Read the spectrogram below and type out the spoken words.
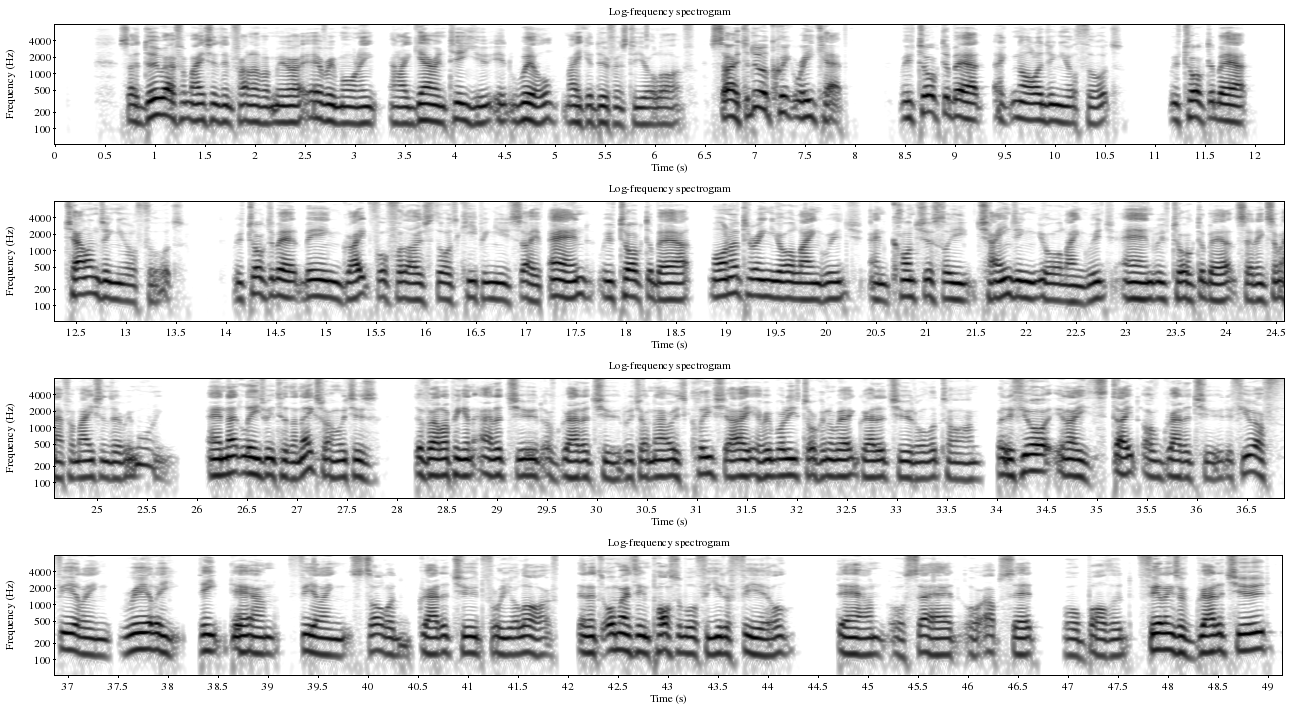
So do affirmations in front of a mirror every morning, and I guarantee you it will make a difference to your life. So, to do a quick recap, we've talked about acknowledging your thoughts, we've talked about challenging your thoughts, We've talked about being grateful for those thoughts keeping you safe. And we've talked about monitoring your language and consciously changing your language. And we've talked about setting some affirmations every morning. And that leads me to the next one, which is developing an attitude of gratitude, which I know is cliche. Everybody's talking about gratitude all the time. But if you're in a state of gratitude, if you are feeling really deep down, feeling solid gratitude for your life, then it's almost impossible for you to feel down or sad or upset or bothered. Feelings of gratitude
